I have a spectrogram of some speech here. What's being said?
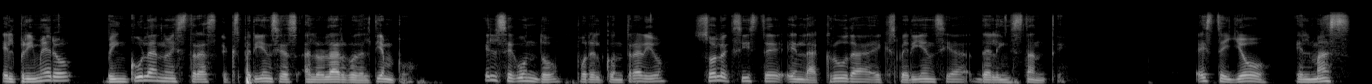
El primero vincula nuestras experiencias a lo largo del tiempo. El segundo, por el contrario, solo existe en la cruda experiencia del instante. Este yo, el más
